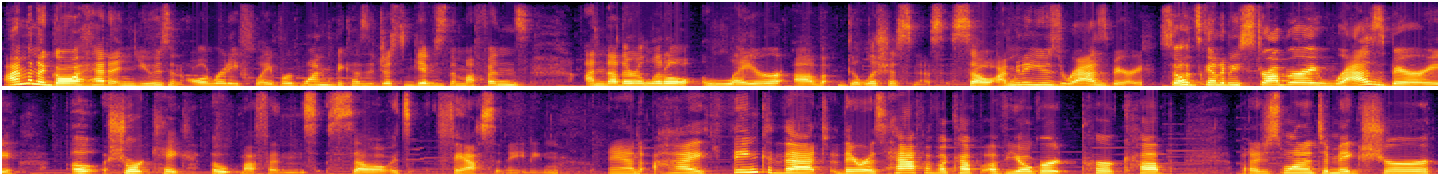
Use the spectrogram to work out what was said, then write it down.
I'm gonna go ahead and use an already flavored one because it just gives the muffins another little layer of deliciousness. So I'm gonna use raspberry. So it's gonna be strawberry raspberry oat, shortcake oat muffins. So it's fascinating. And I think that there is half of a cup of yogurt per cup, but I just wanted to make sure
